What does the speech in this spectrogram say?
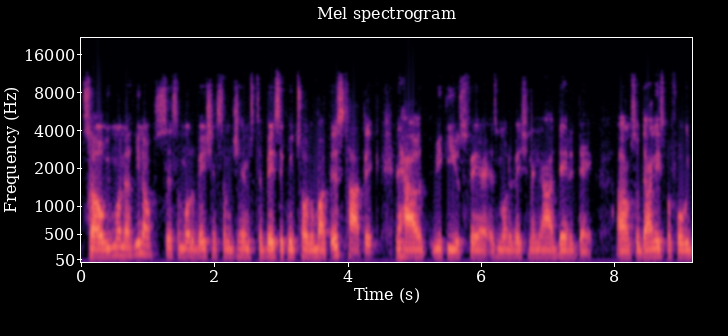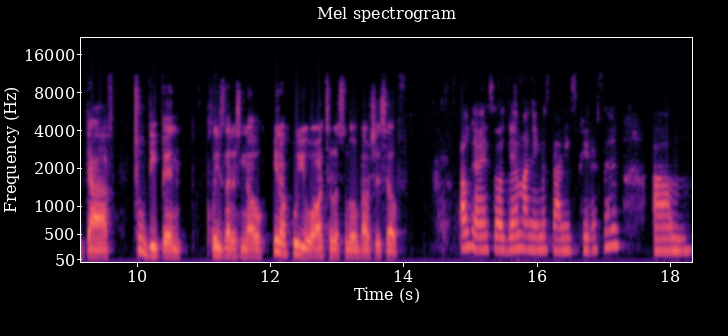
So we want to, you know, send some motivation, some gems to basically talk about this topic and how we can use fear as motivation in our day to day. So Donise, before we dive too deep in, please let us know, you know, who you are. Tell us a little about yourself. Okay, so again, my name is Donise Peterson. Um,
